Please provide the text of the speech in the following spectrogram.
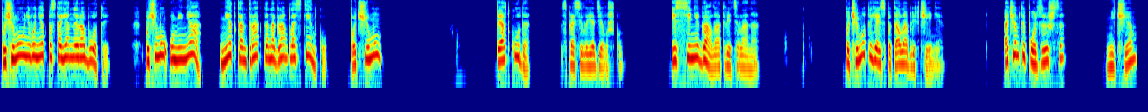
Почему у него нет постоянной работы? Почему у меня нет контракта на грамм-пластинку? Почему? — Ты откуда? — спросила я девушку. — Из Сенегала, — ответила она. Почему-то я испытала облегчение. — А чем ты пользуешься? — Ничем.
